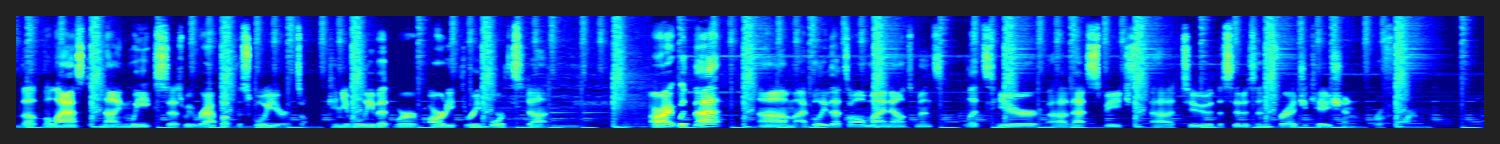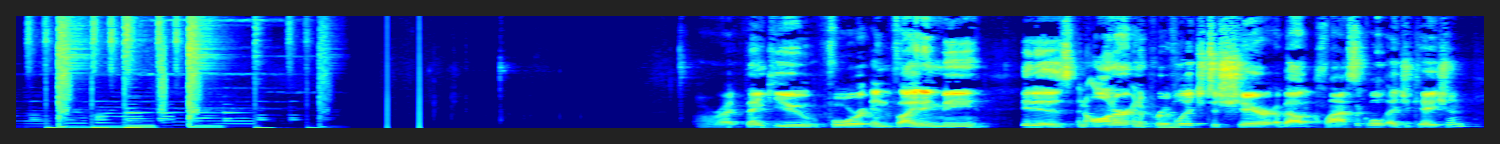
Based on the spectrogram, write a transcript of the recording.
the, the last nine weeks as we wrap up the school year. So, can you believe it? We're already three fourths done. All right, with that, um, I believe that's all my announcements. Let's hear uh, that speech uh, to the Citizens for Education Reform. All right, thank you for inviting me. It is an honor and a privilege to share about classical education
